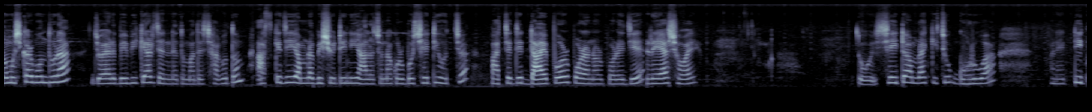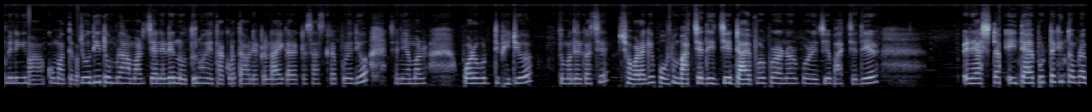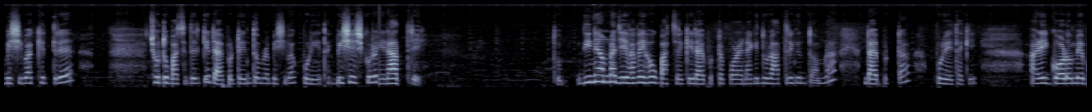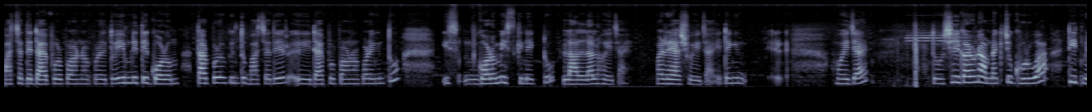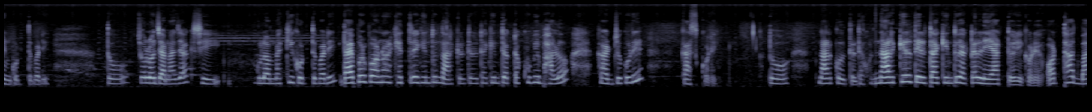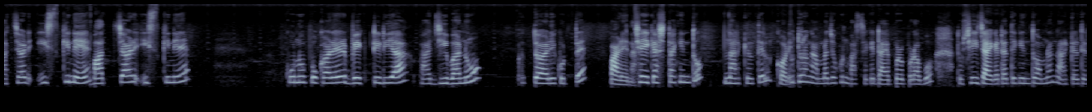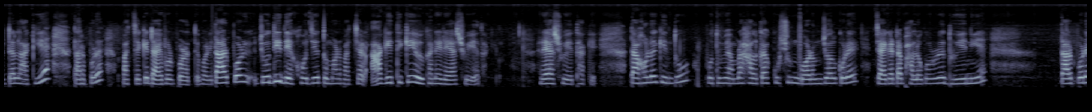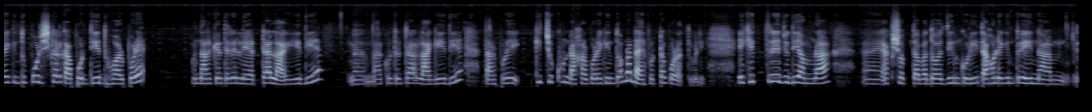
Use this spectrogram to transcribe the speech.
নমস্কার বন্ধুরা, জয়ার বেবি কেয়ার চ্যানেলে তোমাদের স্বাগতম। আজকে যে আমরা বিষয়টি নিয়ে আলোচনা করব সেটি হচ্ছে বাচ্চাদের ডায়পর পরানোর পরে যে র্যাশ হয়, তো সেইটা আমরা কিছু ঘরোয়া মানে ট্রিটমেন্টে কমাতে পারি। যদি তোমরা আমার চ্যানেলে নতুন হয়ে থাকো, তাহলে একটা লাইক আর একটা সাবস্ক্রাইব করে দিও, জানি আমার পরবর্তী ভিডিও তোমাদের কাছে সবার আগে পৌঁছ বাচ্চাদের যে ডায়পর পরানোর পরে যে বাচ্চাদের র্যাশটা এই ডায়পরটা কিন্তু আমরা বেশিরভাগ ক্ষেত্রে ছোট বাচ্চাদেরকে ডায়পরটা কিন্তু আমরা বেশিরভাগ পরিয়ে থাকি, বিশেষ করে রাত্রে। তো দিনে আমরা যেভাবেই হোক বাচ্চাকে ডায়পরটা পরাই না, কিন্তু রাত্রে কিন্তু আমরা ডায়পরটা পরিয়ে থাকি। আর এই গরমে বাচ্চাদের ডায়পর পরানোর পরে তো এমনিতে গরম, তারপরেও কিন্তু বাচ্চাদের এই ডায়পর পরানোর পরে কিন্তু গরমে স্কিনে একটু লাল লাল হয়ে যায় বা র্যাশ হয়ে যায়। এটা কিন্তু হয়ে যায়। তো সেই কারণে আমরা কিছু ঘরোয়া ট্রিটমেন্ট করতে পারি। তো চলো জানা যাক সেইগুলো আমরা কি করতে পারি। ডাইপার পরানোর ক্ষেত্রে কিন্তু নারকেল তেলটা কিন্তু একটা খুবই ভালো কার্যকরী কাজ করে। তো নারকেল তেল, দেখো, নারকেল তেলটা কিন্তু একটা লেয়ার তৈরি করে। অর্থাৎ বাচ্চার স্কিনে বাচ্চার স্কিনে কোনো প্রকারের ব্যাকটেরিয়া বা জীবাণু তৈরি করতে পারে না। সেই কাজটা কিন্তু নারকেল তেল করে। সুতরাং আমরা যখন বাচ্চাকে ডায়পার পরাবো, তো সেই জায়গাটাতে কিন্তু আমরা নারকেল তেলটা লাগিয়ে তারপরে বাচ্চাকে ডায়পার পরাতে পারি। তারপর যদি দেখো যে তোমার বাচ্চার আগে থেকেই ওইখানে র্যাশ হয়ে থাকে, র্যাশ হয়ে থাকে, তাহলে কিন্তু প্রথমে আমরা হালকা কুসুম গরম জল করে জায়গাটা ভালো করে ধুয়ে নিয়ে, তারপরে কিন্তু পরিষ্কার কাপড় দিয়ে ধোয়ার পরে নারকেল তেলের লেয়ারটা লাগিয়ে দিয়ে আহ, নারকেল তেলটা লাগিয়ে দিয়ে তারপরে কিছুক্ষণ রাখার পরে কিন্তু আমরা ডাইফোরটা পরাতে পারি। এক্ষেত্রে যদি আমরা এক সপ্তাহ বা দশ দিন করি তাহলে কিন্তু এই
